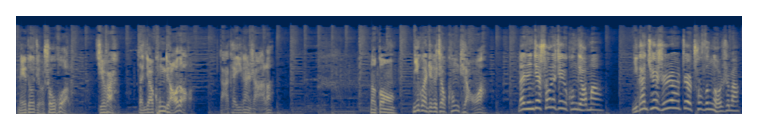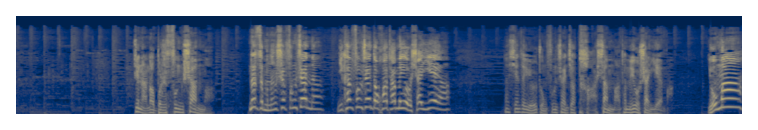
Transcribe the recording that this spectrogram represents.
没多久收货了。媳妇儿，咱家空调到，打开一看傻了。老公，你管这个叫空调啊？那人家说的这是空调吗？你看，确实啊，这是出风口是吧？这难道不是风扇吗？那怎么能是风扇呢？你看风扇的话，它没有扇叶啊。那现在有一种风扇叫塔扇吗？它没有扇叶吗？有吗？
